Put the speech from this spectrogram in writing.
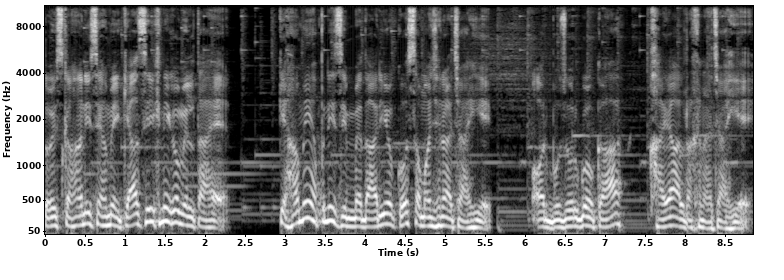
तो इस कहानी से हमें क्या सीखने को मिलता है? कि हमें अपनी जिम्मेदारियों को समझना चाहिए और बुज़ुर्गों का ख्याल रखना चाहिए।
